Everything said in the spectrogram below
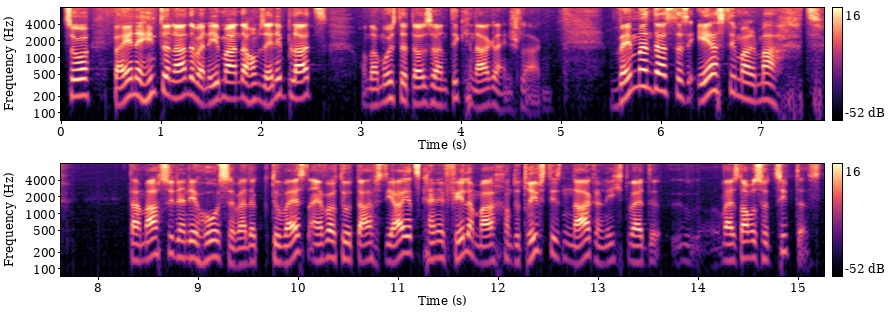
so, Beine hintereinander, weil nebeneinander haben sie eh nicht Platz und dann musst du da so einen dicken Nagel einschlagen. Wenn man das das erste Mal macht, dann machst du dir in die Hose, weil du, du, weißt einfach, du darfst ja jetzt keine Fehler machen du triffst diesen Nagel nicht, weil du, weil du aber so zitterst.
